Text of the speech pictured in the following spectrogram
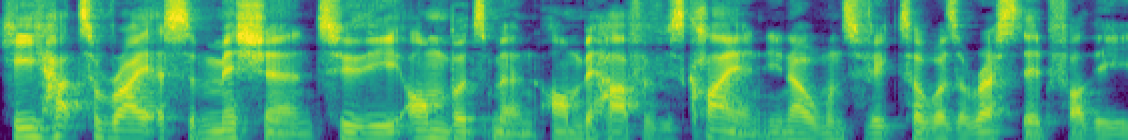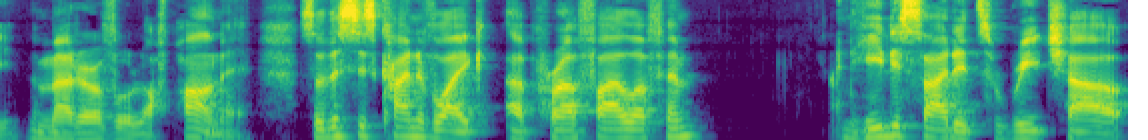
he had to write a submission to the ombudsman on behalf of his client, you know, once Victor was arrested for the, the murder of Olof Palme. So this is kind of like a profile of him. And he decided to reach out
